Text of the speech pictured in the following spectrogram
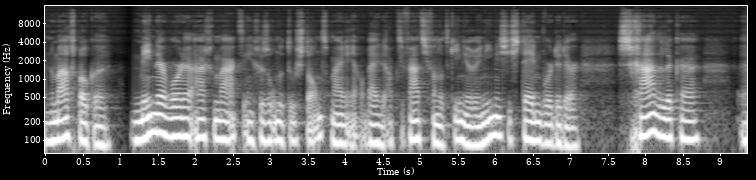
normaal gesproken minder worden aangemaakt in gezonde toestand. Maar bij de activatie van dat kinurenine-systeem worden er schadelijke uh,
